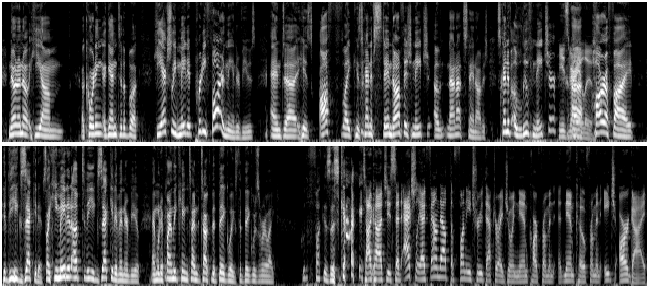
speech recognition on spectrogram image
No, no, no. He um according again to the book, he actually made it pretty far in the interviews and uh his off like his kind of standoffish nature of no not standoffish. His kind of aloof nature. He's very uh, aloof. Horrified the executives. Like he made it up to the executive interview and when it finally came time to talk to the bigwigs, the bigwigs were like, "Who the fuck is this guy?" Takahashi said, "Actually, I found out the funny truth after I joined Namco from an Namco from an HR guy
